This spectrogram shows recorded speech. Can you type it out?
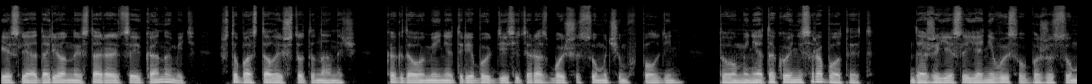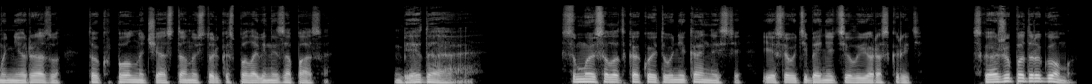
Если одаренные стараются экономить, чтобы осталось что-то на ночь, когда умение требует 10 раз больше суммы, чем в полдень, то у меня такое не сработает. Даже если я не высвобожу сумму ни разу, то к полночи останусь только с половиной запаса. Беда. Смысл от какой-то уникальности, если у тебя нет сил ее раскрыть. Скажу по-другому,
